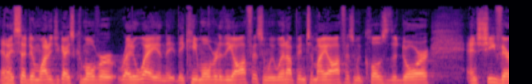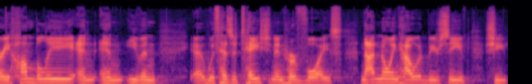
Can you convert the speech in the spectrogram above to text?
And I said to him, Why don't you guys come over right away? And they, they came over to the office, and we went up into my office, and we closed the door. And she very humbly and, and even uh, with hesitation in her voice, not knowing how it would be received, she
